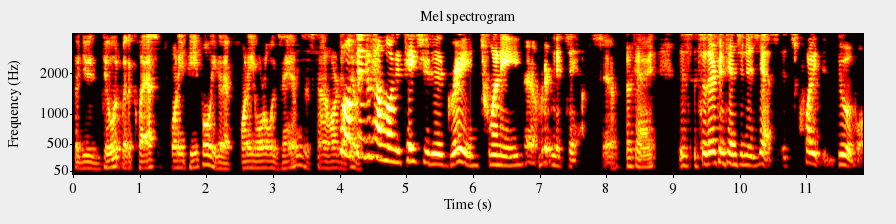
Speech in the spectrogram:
Could you do it with a class of twenty people? You could have twenty oral exams. It's kind of hard Well, to do. It. Well think of how long it takes you to grade 20 Yeah. written exams. Yeah. Okay. Is, so their contention is yes, it's quite doable.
